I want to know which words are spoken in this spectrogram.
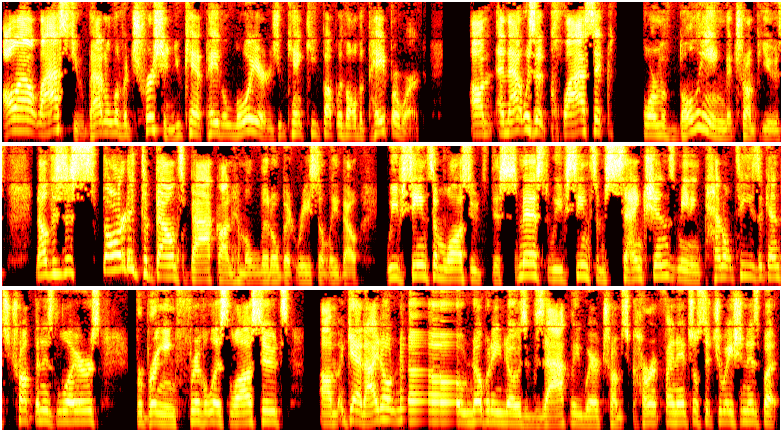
I'll outlast you. Battle of attrition. You can't pay the lawyers. You can't keep up with all the paperwork. Um, and that was a classic form of bullying that Trump used. Now, this has started to bounce back on him a little bit recently, though. We've seen some lawsuits dismissed. We've seen some sanctions, meaning penalties against Trump and his lawyers for bringing frivolous lawsuits. Um, again, I don't know. Nobody knows exactly where Trump's current financial situation is, but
